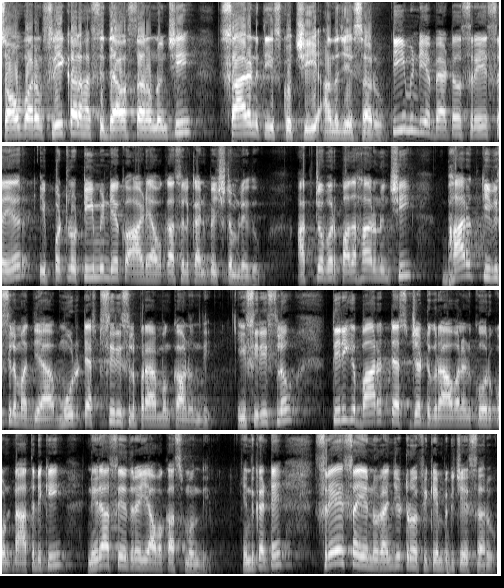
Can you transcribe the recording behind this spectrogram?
సోమవారం శ్రీకాళహస్తి దేవస్థానం నుంచి సారెని తీసుకొచ్చి అందజేశారు. టీమిండియా బ్యాటర్ శ్రేయస్ అయ్యర్ ఇప్పట్లో టీమిండియాకు ఆడే అవకాశాలు కనిపించడం లేదు. అక్టోబర్ పదహారు నుంచి భారత్ కివీస్ల మధ్య మూడు టెస్ట్ సిరీస్లు ప్రారంభం కానుంది. ఈ సిరీస్లో తిరిగి భారత్ టెస్ట్ జట్టుకు రావాలని కోరుకుంటున్న అతడికి నిరాశ ఎదురయ్యే అవకాశం ఉంది. ఎందుకంటే శ్రేయస్ అయ్యర్ను రంజీ ట్రోఫీకి ఎంపిక చేశారు.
